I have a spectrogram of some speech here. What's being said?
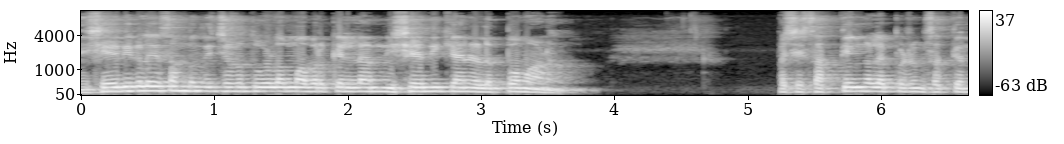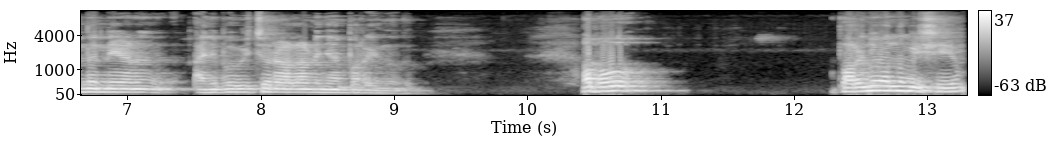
നിഷേധികളെ സംബന്ധിച്ചിടത്തോളം അവർക്കെല്ലാം നിഷേധിക്കാൻ എളുപ്പമാണ്. പക്ഷെ സത്യങ്ങൾ എപ്പോഴും സത്യം തന്നെയാണ് അനുഭവിച്ച ഒരാളാണ് ഞാൻ പറയുന്നത്. അപ്പോൾ പറഞ്ഞു വന്ന വിഷയം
